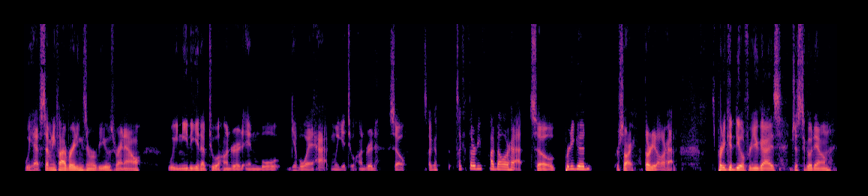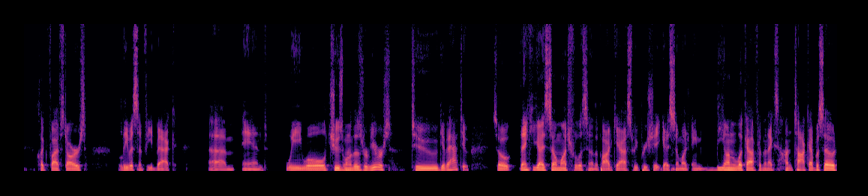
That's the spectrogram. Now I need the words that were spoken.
We have 75 ratings and reviews right now. We need to get up to 100, and we'll give away a hat when we get to 100. So it's like a it's like a $35 hat. So pretty good. Or sorry, $30 hat. It's a pretty good deal for you guys just to go down, click five stars, leave us some feedback. Um, and we will choose one of those reviewers to give a hat to. So thank you guys so much for listening to the podcast. We appreciate you guys so much. And be on the lookout for the next Hunt Talk episode.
